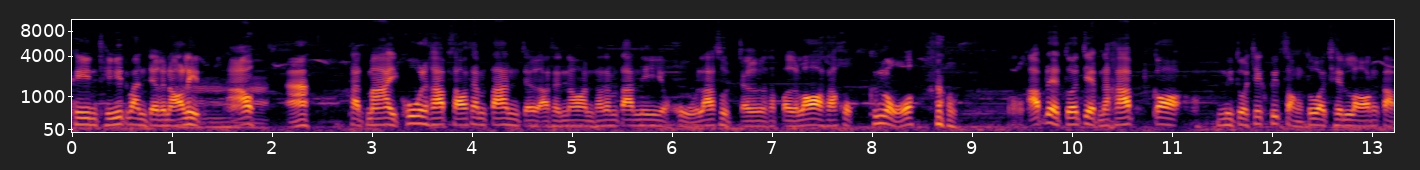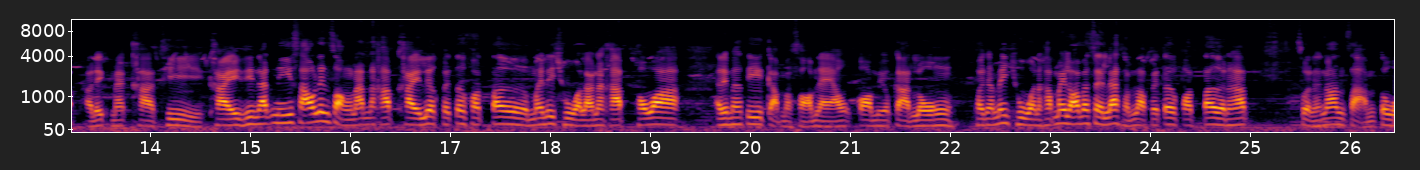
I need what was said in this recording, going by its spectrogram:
คลีนชีตวันเจอกับนอริดเอาอะถัดมาอีกคู่นะครับเซาท์แฮมป์ตันเจออาร์เซนอลเซาท์แฮมป์ตันนี่โอ้โหล่าสุดเจอสเปอร์ล่อซะหกครึ่งโหล อัปเดตตัวเจ็บนะครับ ก็มีตัวเช็คฟิต 2 ตัวเชนลองกับอเล็กแมคคาทีใครที่นัดนี้เซาเล่น 2 นัดนะครับ ใครเลือกเฟเตอร์ฟอสเตอร์ไม่ได้ชัวร์แล้วนะครับ เพราะว่าอเล็กแมคคาทีกลับมาซ้อมแล้ว ก็มีโอกาสลงเพราะจะไม่ชัวร์นะครับ ไม่ร้อยเปอร์เซ็นต์แล้วสำหรับเฟเตอร์ฟอสเตอร์นะครับ ส่วนทนอน 3 ตัว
